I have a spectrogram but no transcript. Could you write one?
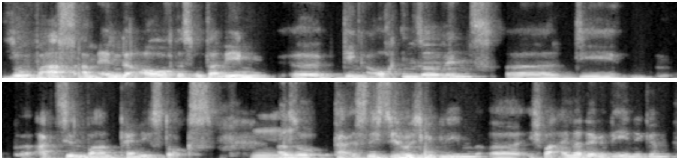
So war es am Ende auch. Das Unternehmen äh, ging auch insolvenz. Äh, die Aktien waren Penny Stocks. Mhm. Also da ist nichts übrig geblieben. Äh, ich war einer der wenigen,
